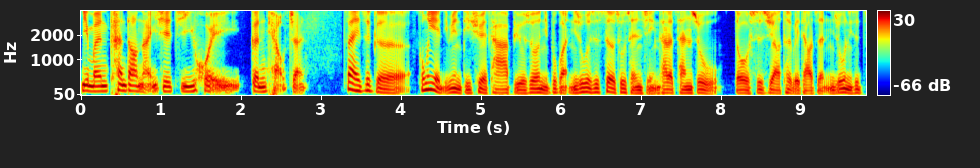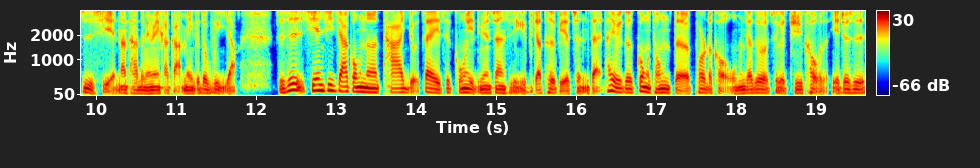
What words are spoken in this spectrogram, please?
你们看到哪一些机会跟挑战？在这个工业里面，的确，它比如说，你不管你如果是射出成型，它的参数都是需要特别调整。你如果你是制鞋，那它的每每嘎嘎每个都不一样。只是 CNC 加工呢，它有在这个工业里面算是一个比较特别的存在。它有一个共通的 protocol，我们叫做这个 G code，也就是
